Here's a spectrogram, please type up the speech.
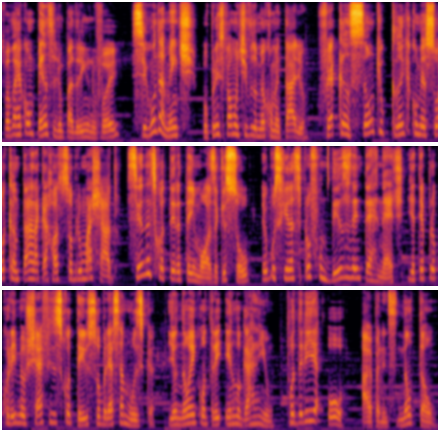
Foi uma recompensa de um padrinho, não foi? Segundamente, o principal motivo do meu comentário foi a canção que o Clank começou a cantar na carroça sobre o machado. Sendo a escoteira teimosa que sou, eu busquei nas profundezas da internet e até procurei meus chefes escoteiros sobre essa música, e eu não a encontrei em lugar nenhum. Poderia o, abre parênteses, não tão,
